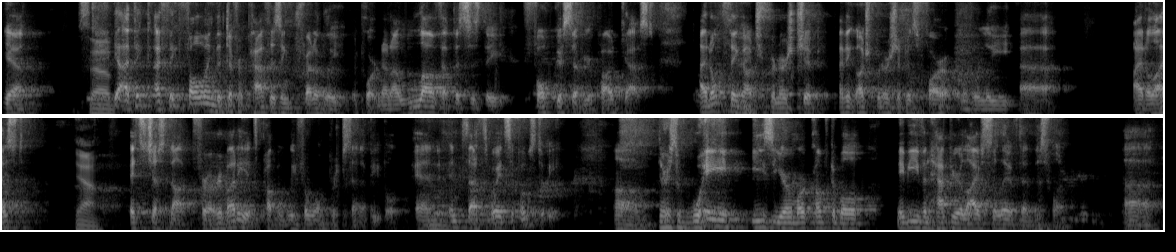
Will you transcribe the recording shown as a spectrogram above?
Yeah. So yeah, I think I think following the different path is incredibly important, and I love that this is the focus of your podcast. I don't think entrepreneurship. I think entrepreneurship is far overly uh, idolized. Yeah it's just not for everybody. It's probably for 1% of people. And, and that's the way it's supposed to be. Um, there's way easier, more comfortable, maybe even happier lives to live than this one. Uh,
